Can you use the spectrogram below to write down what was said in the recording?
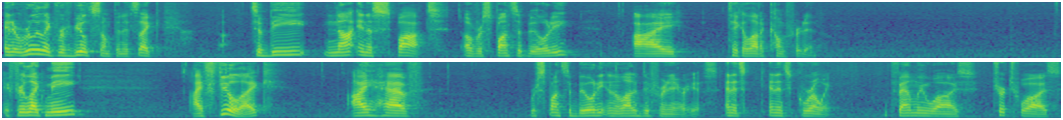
and it really like revealed something. It's like to be not in a spot of responsibility, I take a lot of comfort in. If you're like me, I feel like I have responsibility in a lot of different areas, and it's, and it's growing family wise, church wise,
